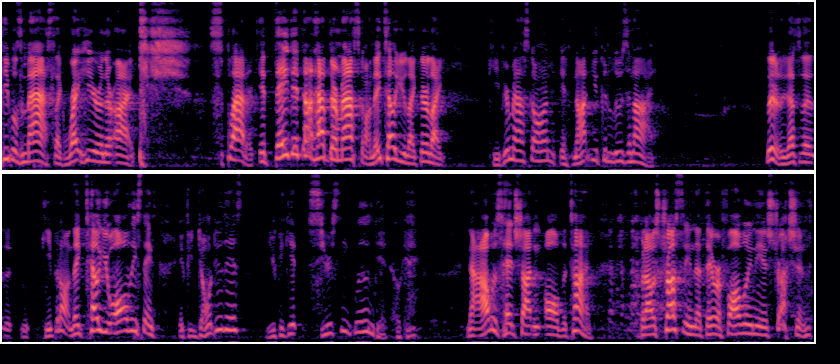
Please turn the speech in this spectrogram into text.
people's masks, like right here in their eye, splattered. If they did not have their mask on, they tell you like they're like, keep your mask on. If not, you could lose an eye. Literally, that's the, keep it on. They tell you all these things. If you don't do this, you could get seriously wounded, okay? Now, I was headshotting all the time, but I was trusting that they were following the instructions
